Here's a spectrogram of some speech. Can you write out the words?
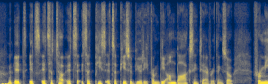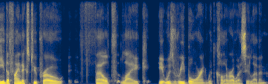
it's it's it's a it's it's a piece it's a piece of beauty from the unboxing to everything. So for me, the Find X2 Pro felt like it was reborn with Color OS 11.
